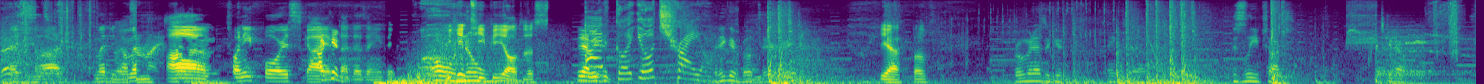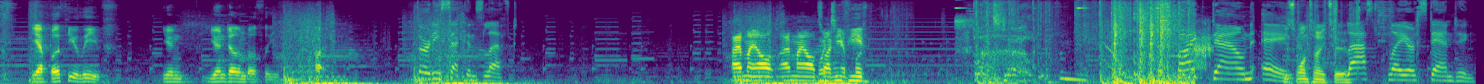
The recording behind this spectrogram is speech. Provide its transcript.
Nice shot. I'm gonna, I'm Nice. gonna, um, 24 Sky I if that does anything. Oh, we can no. TP all this. Yeah, we can. I got your trail. I think they're both there, right? Yeah, both. Roman has a good. I think, uh, just leave, Tox. Let's get out. Yeah, both of you leave. You and you and Dylan both leave. Uh, 30 seconds left. I have my alt. I have my alt. So I One can TP. Spike down A. He's 122. Last player standing.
